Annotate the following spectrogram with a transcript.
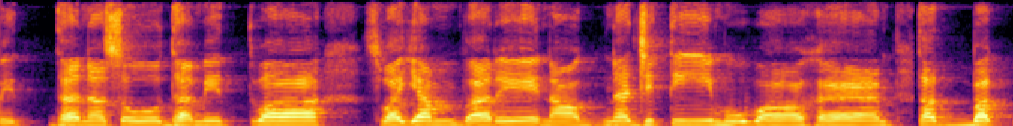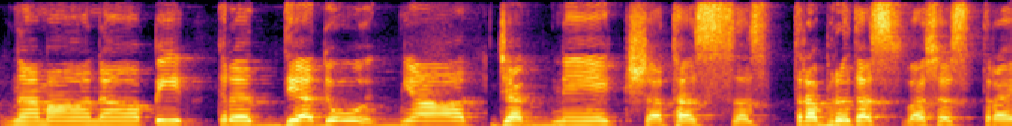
विद्धनसोधमित्वा स्वयंवरेणाग्नजितिमुवाह तद्भग्नमानापि कृध्यदोज्ञात् जग्ने क्षतः शस्त्रभृतस्वशस्त्रे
